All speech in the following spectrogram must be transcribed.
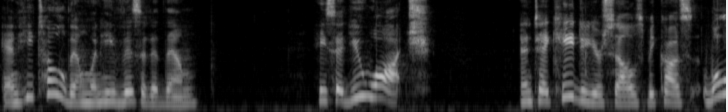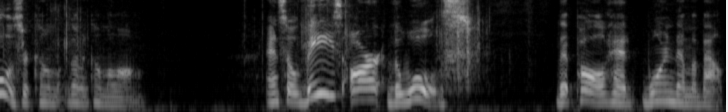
and he told them when he visited them, he said, You watch and take heed to yourselves because wolves are going to come along. And so these are the wolves that Paul had warned them about.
